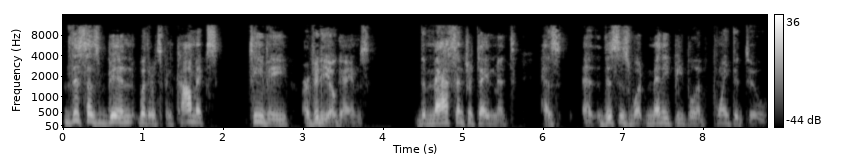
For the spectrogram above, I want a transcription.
this has been, whether it's been comics, TV, or video games, the mass entertainment has uh, this is what many people have pointed to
